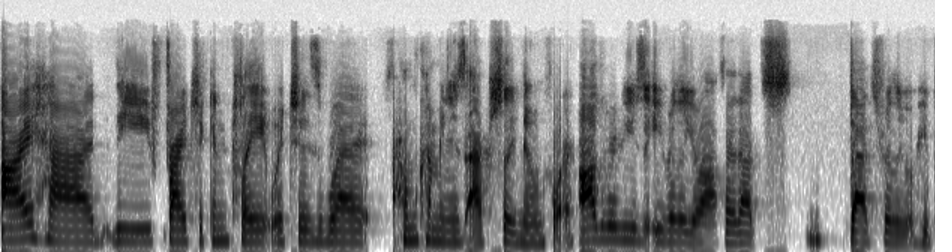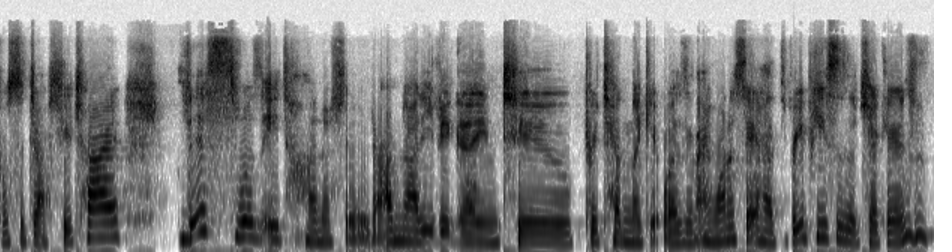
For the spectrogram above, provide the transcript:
I had the fried chicken plate, which is what homecoming is actually known for. All the reviews that you really go out there, that's that's really what people suggest you try. This was a ton of food. I'm not even going to pretend like it wasn't. I want to say I had three pieces of chicken,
